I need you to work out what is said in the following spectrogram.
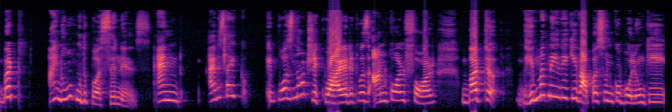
but I know the person is. And I was like, it was not required, it was uncalled for. But uh, हिम्मत नहीं हुई कि वापस उनको बोलूँ कि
